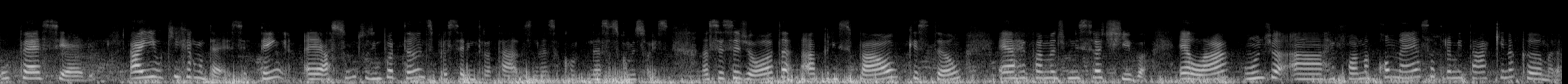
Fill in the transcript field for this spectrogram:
o PSL. Aí o que, que acontece? Tem é, assuntos importantes para serem tratados nessa, nessas comissões. Na CCJ, a principal questão é a reforma administrativa. É lá onde a reforma começa a tramitar aqui na Câmara.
